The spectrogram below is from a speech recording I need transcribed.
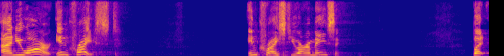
And you are in Christ. In Christ, you are amazing. But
